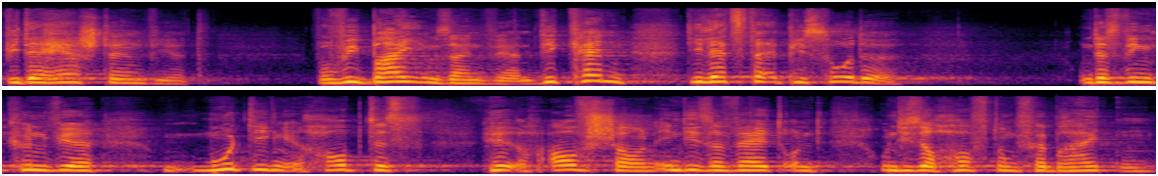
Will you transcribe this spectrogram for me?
wiederherstellen wird, wo wir bei ihm sein werden. Wir kennen die letzte Episode und deswegen können wir mutigen Hauptes aufschauen in dieser Welt und, und diese Hoffnung verbreiten.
